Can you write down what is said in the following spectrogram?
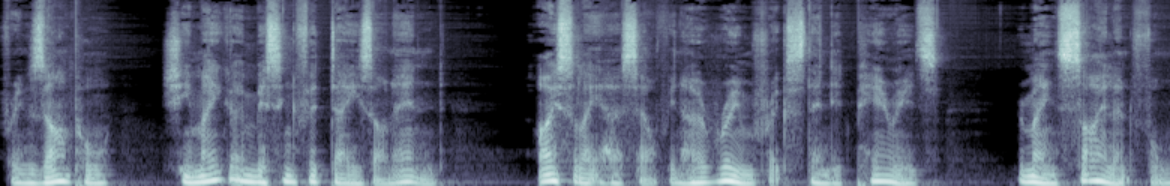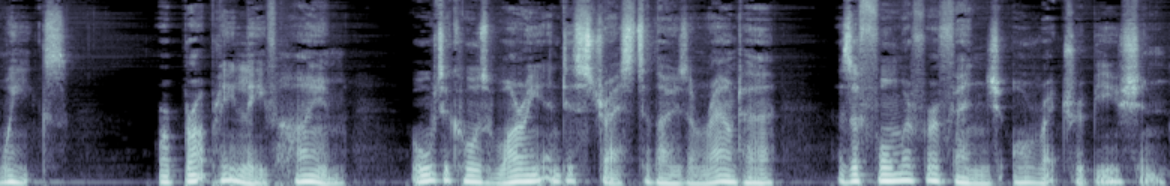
For example, she may go missing for days on end, isolate herself in her room for extended periods, remain silent for weeks, or abruptly leave home, all to cause worry and distress to those around her as a form of revenge or retribution.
